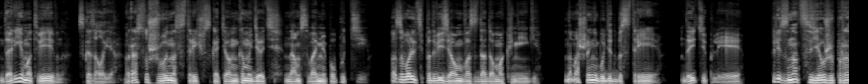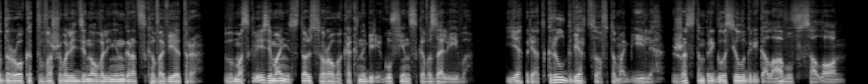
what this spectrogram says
«Дарья Матвеевна», — сказал я, — «раз уж вы на встречу с котенком идете, нам с вами по пути. Позвольте подвезем вас до дома книги. На машине будет быстрее, да и теплее. Признаться, я уже продрог от вашего ледяного ленинградского ветра. В Москве зима не столь сурова, как на берегу Финского залива. Я приоткрыл дверцу автомобиля, жестом пригласил Григолаву в салон.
